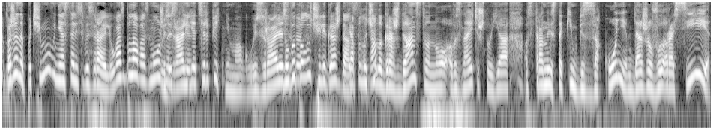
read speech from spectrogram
да. Бажена, почему вы не остались в Израиле? У вас была возможность... В Израиле я терпеть не могу. Израиль... Но это... вы получили гражданство, Я получила да? гражданство, но вы знаете, что я страны с таким беззаконием, даже в России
